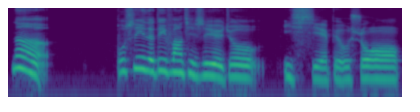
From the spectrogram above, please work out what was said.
那不适应的地方，其实也就一些，比如说。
